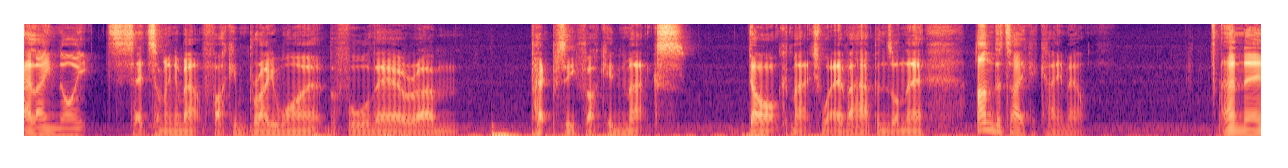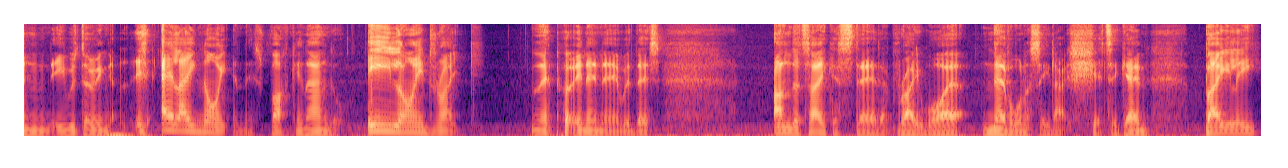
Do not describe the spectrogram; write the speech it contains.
LA Knight said something about fucking Bray Wyatt before their um, Pepsi fucking Max dark match, whatever happens on there. Undertaker came out. And then he was doing this LA Knight in this fucking angle. Eli Drake. And they're putting in here with this. Undertaker stared at Bray Wyatt. Never want to see that shit again. Bayley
